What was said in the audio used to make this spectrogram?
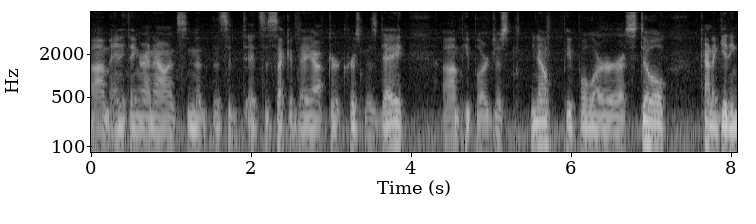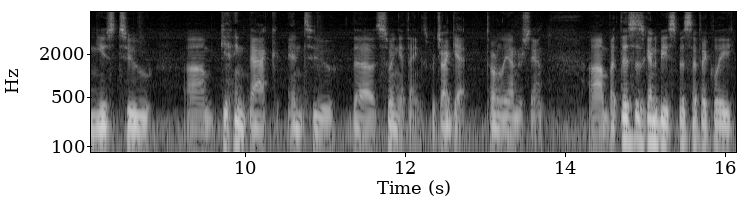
um, anything right now. It's it's a, it's the second day after Christmas Day. Um, people are just, you know, people are still kind of getting used to um, getting back into the swing of things, which I get, totally understand. Um, but this is going to be specifically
